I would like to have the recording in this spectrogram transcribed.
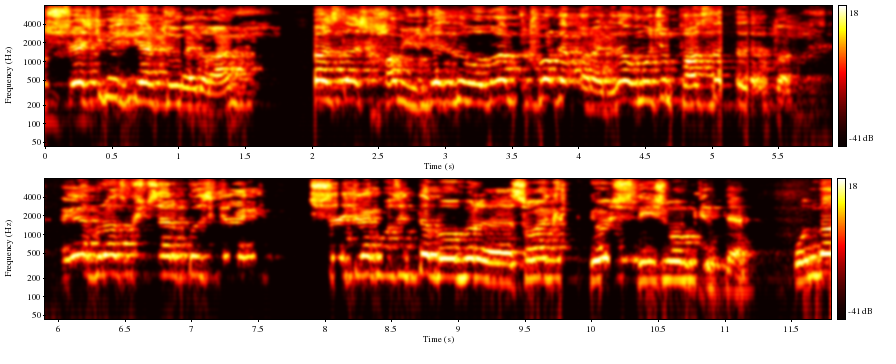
tushirishga ehtiyoj tuymaydigan pasta ham yutatni bo'lgan putvor deb qaraydida uning uchun pasta debdi. Agar biroz kuch sarf qilish kerak kerak bo'lsada bu bir e, so'ngak go'sht deyish mumkinda unda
